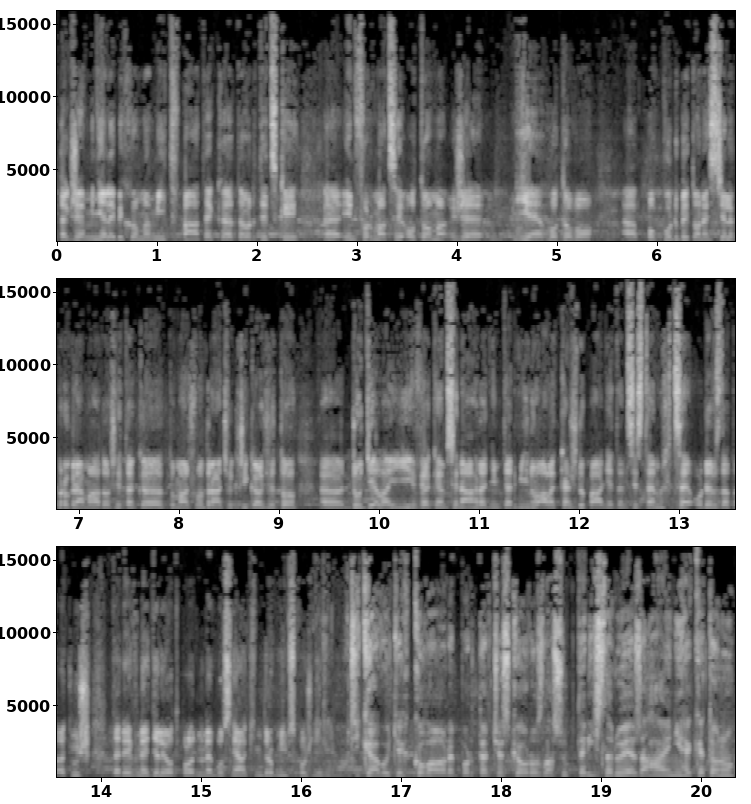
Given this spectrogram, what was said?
Takže měli bychom mít v pátek eh, teoreticky informaci o tom, že je hotovo. Pokud by to nestihli programátoři, tak eh, Tomáš Modráček říkal, že to eh, dodělají v jakémsi náhradním termínu, ale každopádně ten systém chce odevzdat, ať už tedy v neděli odpoledne nebo s nějakým drobným spožděním. Říká Vojtěch Koval, reporter Českého rozhlasu, který sleduje zahájení heketonu,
